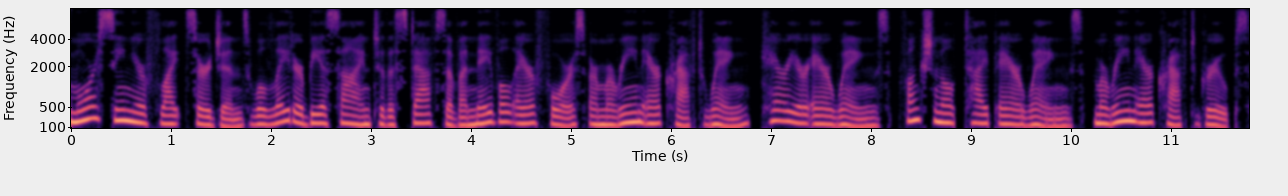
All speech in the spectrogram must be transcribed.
More senior flight surgeons will later be assigned to the staffs of a Naval Air Force or Marine aircraft wing, carrier air wings, functional type air wings, marine aircraft groups,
